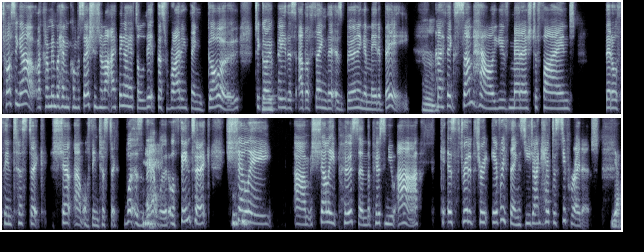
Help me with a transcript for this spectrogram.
tossing out. Like I remember having conversations. You're like, I think I have to let this writing thing go to go mm. be this other thing that is burning in me to be. Mm. And I think somehow you've managed to find that authentic, um, authentic. What is yeah. that word? Authentic, Shelley, um, Shelley person, the person you are, is threaded through everything so you don't have to separate it. Yeah.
